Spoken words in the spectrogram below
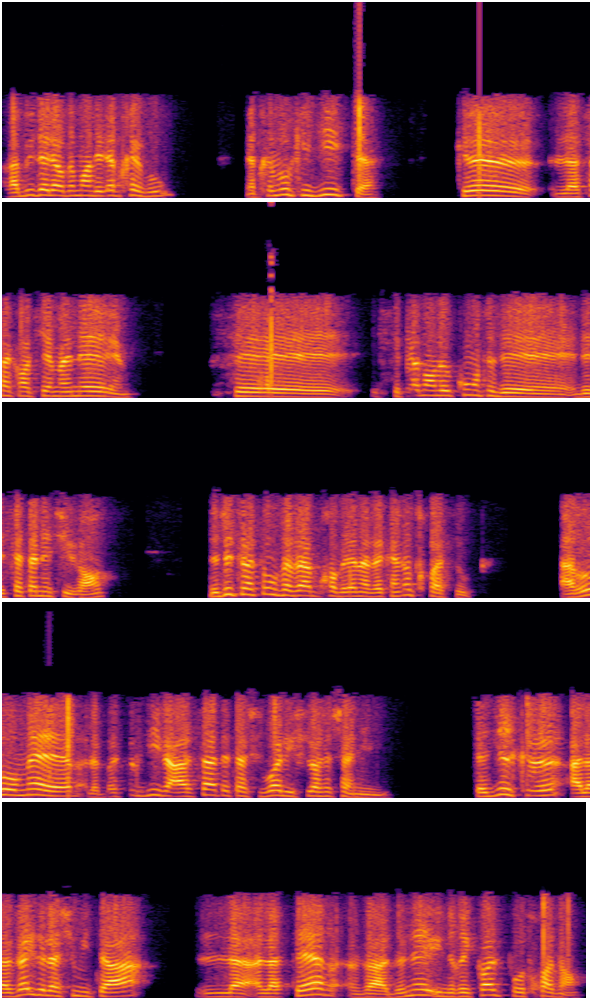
Rabbi leur demander d'après vous, d'après vous qui dites que la cinquantième année, c'est, c'est pas dans le compte des, des sept années suivantes. De toute façon, vous avez un problème avec un autre pasouk. Aru Omer, le pasouk dit Va'asat et C'est-à-dire que, à la veille de la Shemitah, la, la terre va donner une récolte pour trois ans.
